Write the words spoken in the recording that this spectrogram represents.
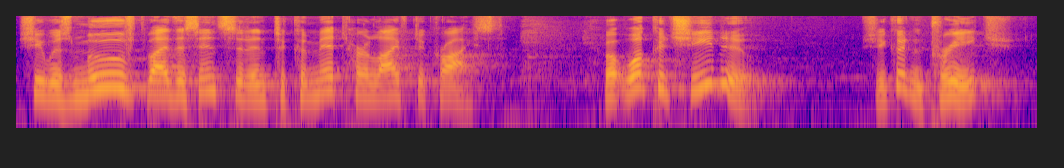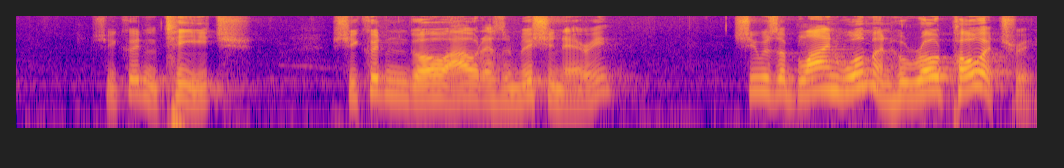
She was moved by this incident to commit her life to Christ. But what could she do? She couldn't preach, she couldn't teach, she couldn't go out as a missionary. She was a blind woman who wrote poetry.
